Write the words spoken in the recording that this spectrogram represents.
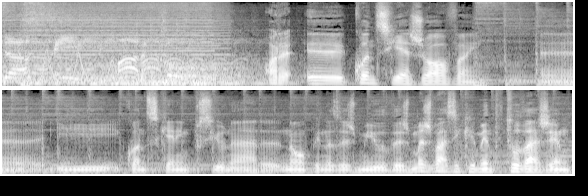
Em Marco. Ora, eh, quando se é jovem eh, e quando se quer impressionar não apenas as miúdas, mas basicamente toda a gente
